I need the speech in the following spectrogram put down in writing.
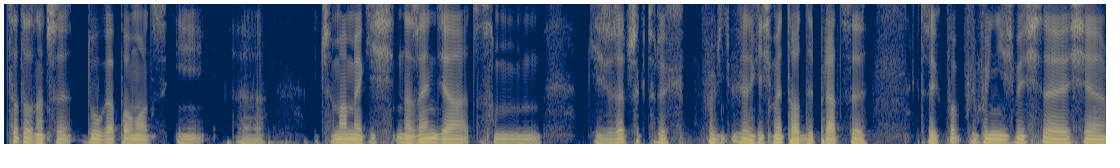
co to znaczy długa pomoc i, czy mamy jakieś narzędzia, to są jakieś rzeczy, których, jakieś metody pracy, których powinniśmy się, się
